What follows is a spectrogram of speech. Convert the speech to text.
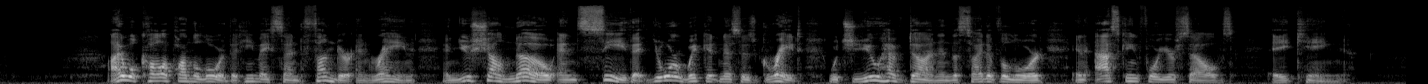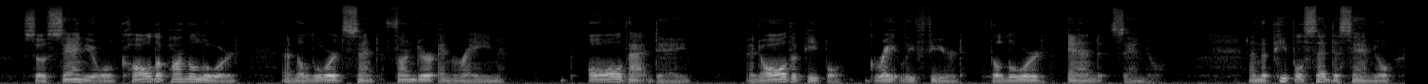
I will call upon the Lord that he may send thunder and rain, and you shall know and see that your wickedness is great, which you have done in the sight of the Lord in asking for yourselves a king. So Samuel called upon the Lord, and the Lord sent thunder and rain all that day, and all the people greatly feared the Lord and Samuel. And the people said to Samuel,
